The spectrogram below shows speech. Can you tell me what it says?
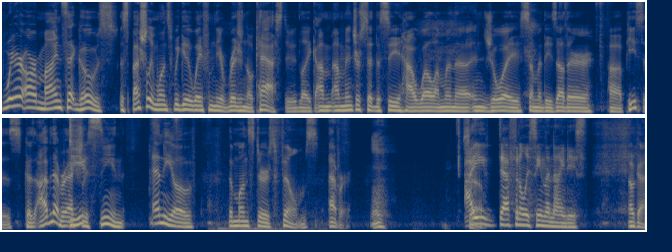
where our mindset goes, especially once we get away from the original cast, dude. Like I'm I'm interested to see how well I'm to enjoy some of these other uh pieces cuz I've never Do you- actually seen any of the Munsters films ever. So- I definitely seen the '90s. Okay.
